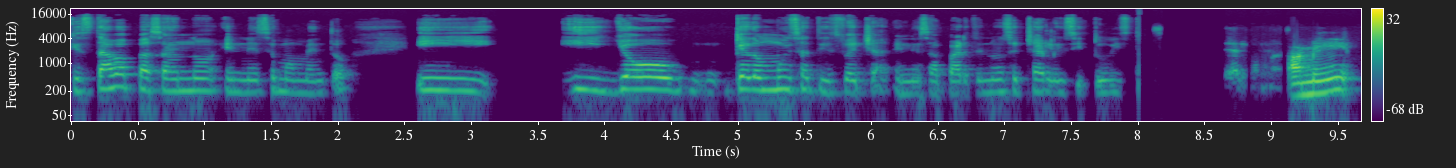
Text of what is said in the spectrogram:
que estaba pasando en ese momento. Y, y yo quedo muy satisfecha en esa parte. No sé, Charlie, si tú viste algo más. A mí,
